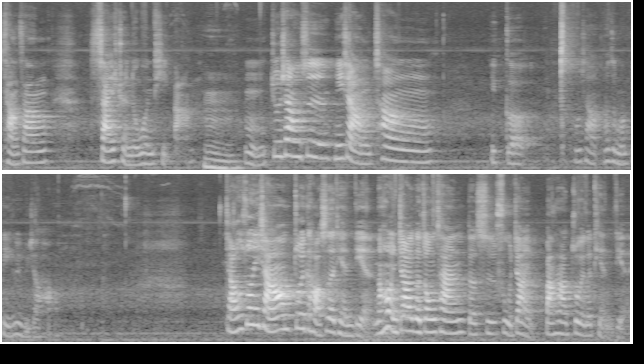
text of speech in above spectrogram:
厂商筛选的问题吧，嗯嗯，就像是你想唱一个，我想要怎么比喻比较好？假如说你想要做一个好吃的甜点，然后你叫一个中餐的师傅叫你帮他做一个甜点，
